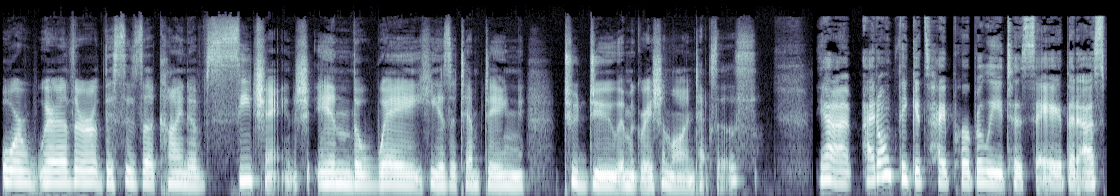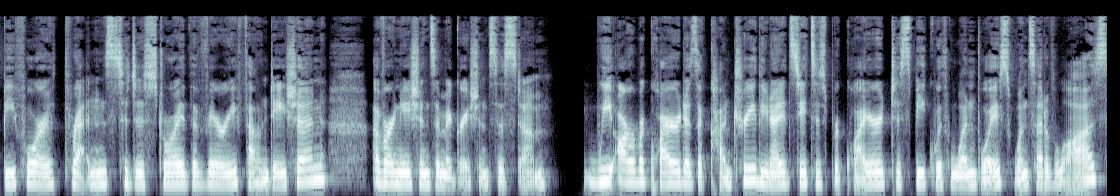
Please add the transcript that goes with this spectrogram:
or whether this is a kind of sea change in the way he is attempting to do immigration law in Texas? Yeah, I don't think it's hyperbole to say that SB4 threatens to destroy the very foundation of our nation's immigration system. We are required as a country, the United States is required to speak with one voice, one set of laws,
